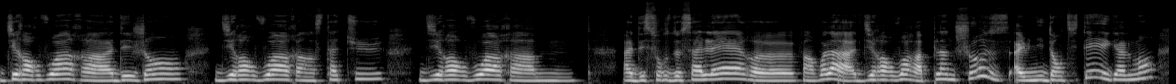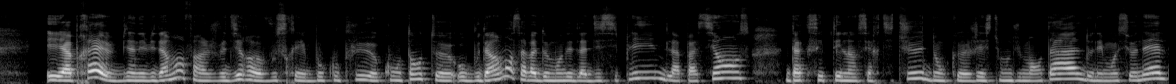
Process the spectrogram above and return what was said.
Dire au revoir à des gens, dire au revoir à un statut, dire au revoir à, des sources de salaire, euh, enfin voilà, dire au revoir à plein de choses, à une identité également. Et après, bien évidemment, enfin, je veux dire, vous serez beaucoup plus euh, contente euh, au bout d'un moment. Ça va demander de la discipline, de la patience, d'accepter l'incertitude, donc gestion du mental, de l'émotionnel.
